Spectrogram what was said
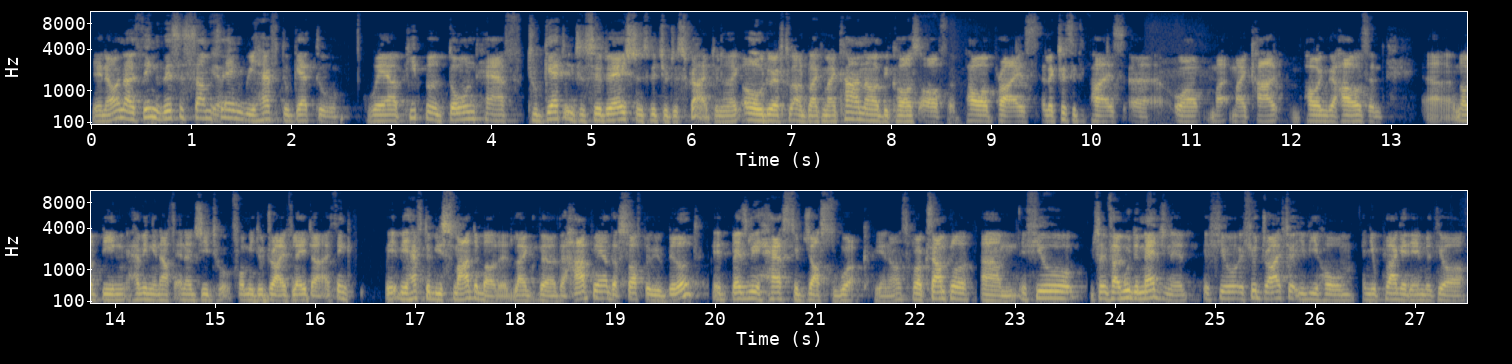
you know. And I think this is something yeah. we have to get to where people don't have to get into situations which you described. You know, like, oh, do I have to unplug my car now because of power price, electricity price, uh, or my, my, car powering the house and uh, not being having enough energy to, for me to drive later. I think we, we have to be smart about it. Like the, the hardware, the software we build, it basically has to just work. You know, so for example, um, if you so if I would imagine it, if you if you drive your EV home and you plug it in with your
